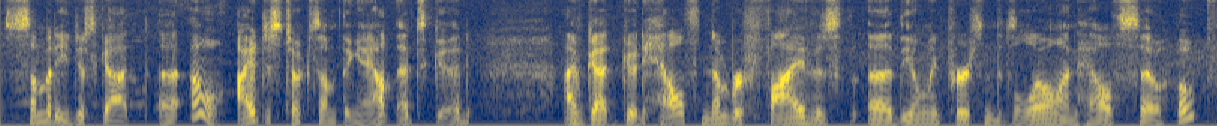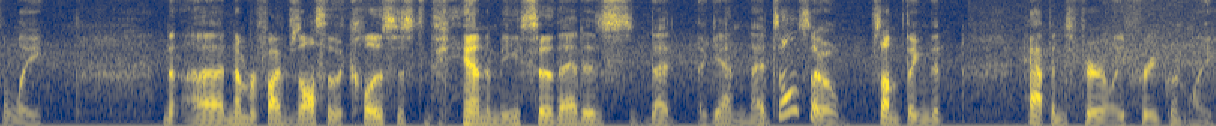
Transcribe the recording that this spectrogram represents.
Somebody just got... Uh, oh, I just took something out. That's good. I've got good health. Number 5 is uh, the only person that's low on health, so hopefully... Uh, number 5 is also the closest to the enemy, so that is... that Again, that's also something that happens fairly frequently.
